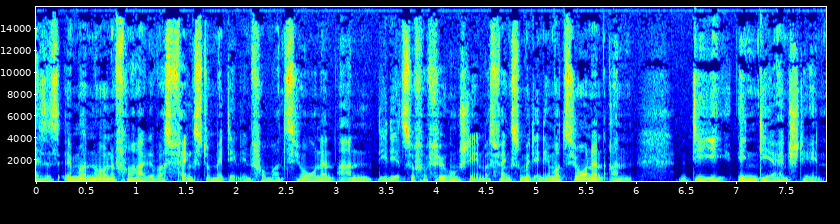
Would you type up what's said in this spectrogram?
Es ist immer nur eine Frage, was fängst du mit den Informationen an, die dir zur Verfügung stehen? Was fängst du mit den Emotionen an, die in dir entstehen?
